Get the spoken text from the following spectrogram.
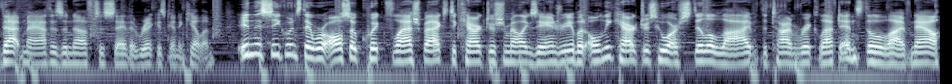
that math is enough to say that Rick is going to kill him. In this sequence, there were also quick flashbacks to characters from Alexandria, but only characters who are still alive at the time Rick left and still alive now,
